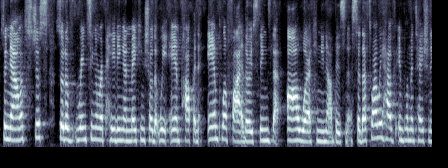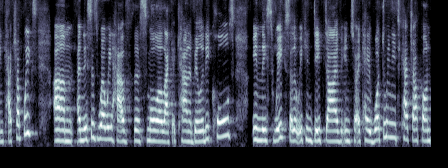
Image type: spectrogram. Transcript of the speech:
So now it's just sort of rinsing and repeating and making sure that we amp up and amplify those things that are working in our business. So that's why we have implementation and catch up weeks. Um, and this is where we have the smaller like accountability calls in this week so that we can deep dive into okay what do we need to catch up on?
